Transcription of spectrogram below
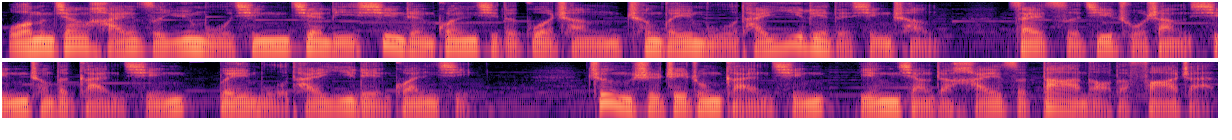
我们将孩子与母亲建立信任关系的过程称为母胎依恋的形成，在此基础上形成的感情为母胎依恋关系。正是这种感情影响着孩子大脑的发展。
